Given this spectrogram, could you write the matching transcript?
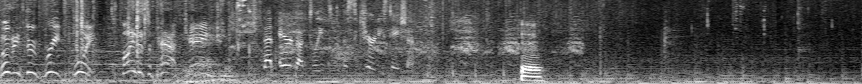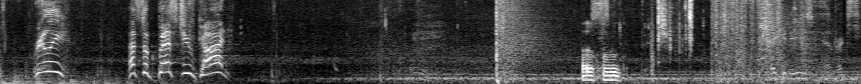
Moving through Breach Point! Find us a path, Kane! That air duct leads to the security station. Okay. Really? That's the best you've got? How? Take it easy, Hendricks.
